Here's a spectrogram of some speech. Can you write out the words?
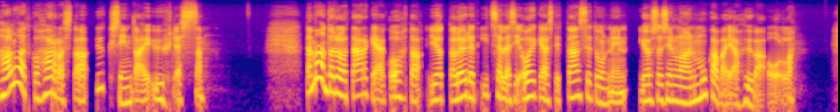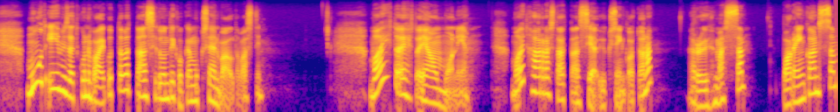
Haluatko harrastaa yksin tai yhdessä? Tämä on todella tärkeä kohta, jotta löydät itsellesi oikeasti tanssitunnin, jossa sinulla on mukava ja hyvä olla. Muut ihmiset kun vaikuttavat tanssituntikokemukseen valtavasti. Vaihtoehtoja on monia. Voit harrastaa tanssia yksin kotona, ryhmässä, parin kanssa,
